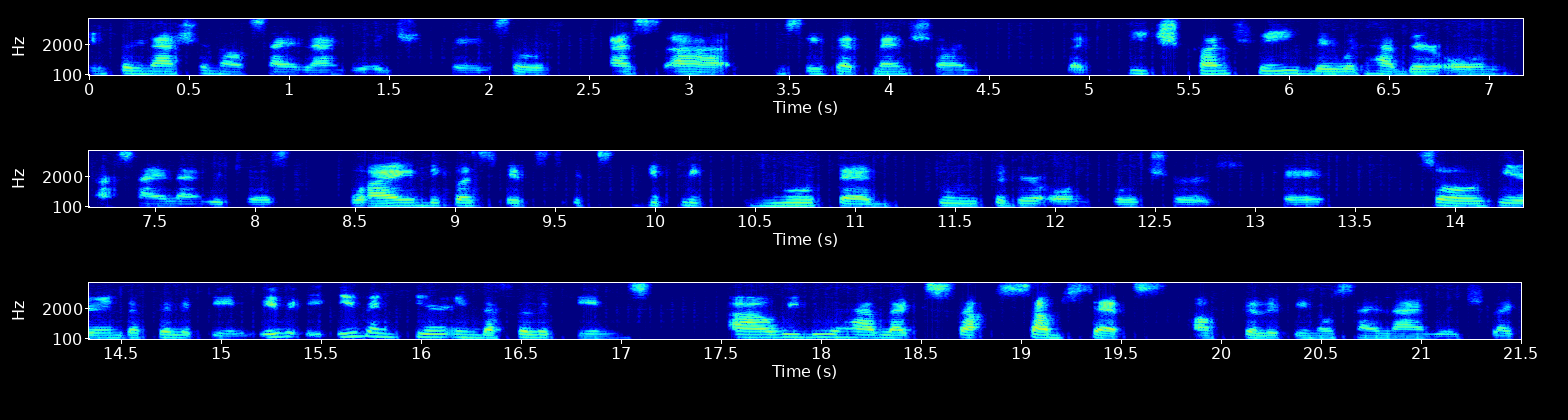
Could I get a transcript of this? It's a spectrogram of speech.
international sign language. Okay, so as uh, Ms. Yvette mentioned, like each country, they would have their own uh, sign languages. Why? Because it's it's deeply rooted to, to their own cultures. Okay, so here in the Philippines, even, even here in the Philippines, uh, we do have like sub subsets of Filipino sign language. Like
